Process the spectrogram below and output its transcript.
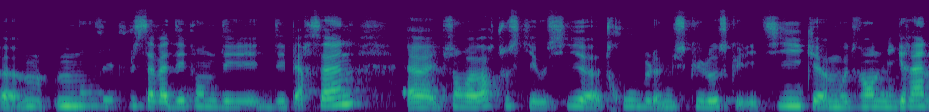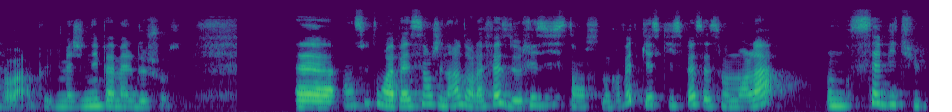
euh, manger plus, ça va dépendre des, personnes. Euh, et puis on va voir tout ce qui est aussi troubles musculo-squelettiques, maux de ventre, migraine, voilà, on peut imaginer pas mal de choses. ensuite, on va passer en général dans la phase de résistance. Donc en fait, qu'est-ce qui se passe à ce moment-là? On s'habitue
